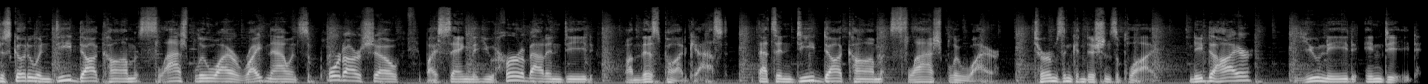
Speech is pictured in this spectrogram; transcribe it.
Just go to Indeed.com slash BlueWire right now and support our show by saying that you heard about Indeed on this podcast. That's Indeed.com slash BlueWire. Terms and conditions apply. Need to hire? You need Indeed.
